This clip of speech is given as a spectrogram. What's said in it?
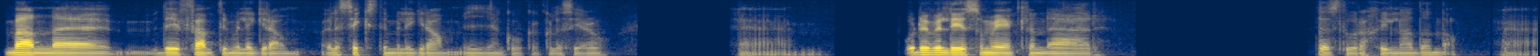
Men eh, det är 50 milligram eller 60 milligram i en Coca-Cola Zero. Eh, och det är väl det som egentligen är den stora skillnaden då. Eh,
